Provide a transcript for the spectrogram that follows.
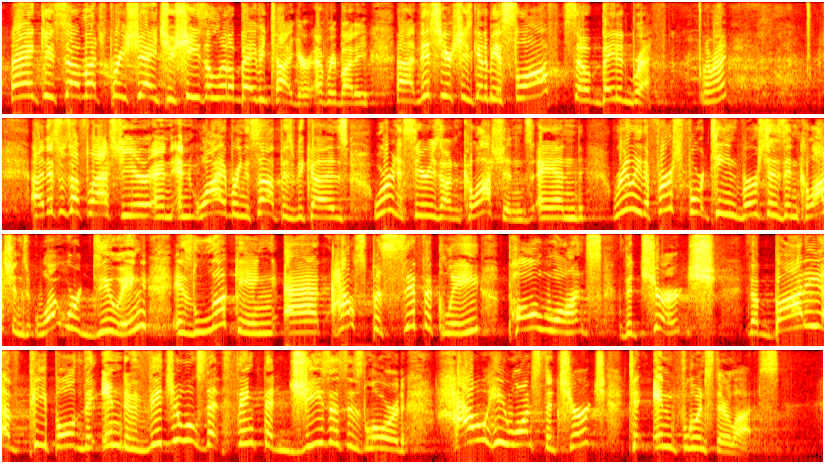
Thank you so much. Appreciate you. She's a little baby tiger, everybody. Uh, this year she's going to be a sloth, so bated breath. All right? Uh, this was us last year, and, and why I bring this up is because we're in a series on Colossians, and really the first 14 verses in Colossians, what we're doing is looking at how specifically Paul wants the church the body of people, the individuals that think that Jesus is Lord, how he wants the church to influence their lives.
